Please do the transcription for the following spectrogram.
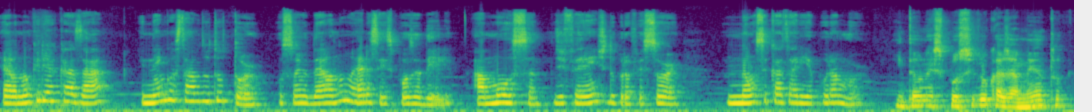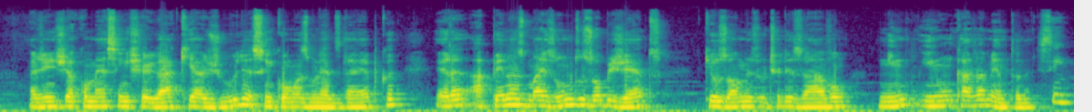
ela não queria casar e nem gostava do tutor. O sonho dela não era ser esposa dele. A moça, diferente do professor, não se casaria por amor. Então, nesse possível casamento, a gente já começa a enxergar que a Júlia, assim como as mulheres da época, era apenas mais um dos objetos que os homens utilizavam em um casamento, né? Sim.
